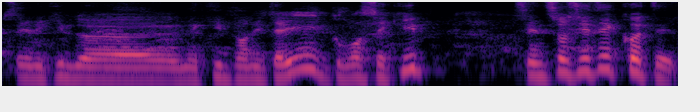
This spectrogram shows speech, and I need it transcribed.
c'est une équipe, de, une équipe en Italie, une grosse équipe, c'est une société cotée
